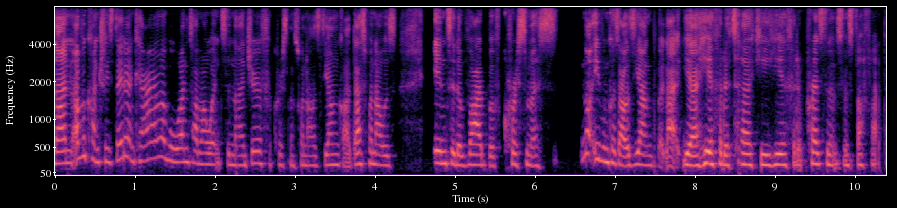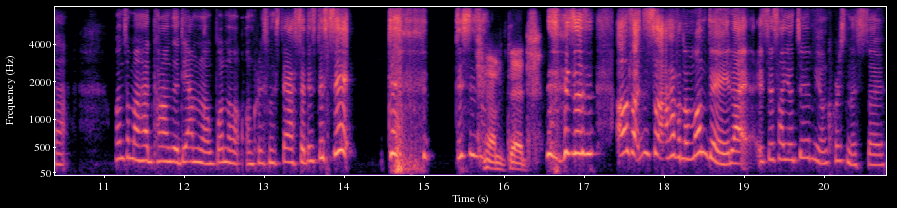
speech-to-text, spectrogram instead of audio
now in other countries they don't care i remember one time i went to nigeria for christmas when i was younger that's when i was into the vibe of christmas not even because i was young but like yeah here for the turkey here for the presents and stuff like that one time i had pounded yam and ogbono on christmas day i said is this it this is I'm dead. this is, I was like, this is what I have on a Monday. Like, is this how you're doing me on Christmas? So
